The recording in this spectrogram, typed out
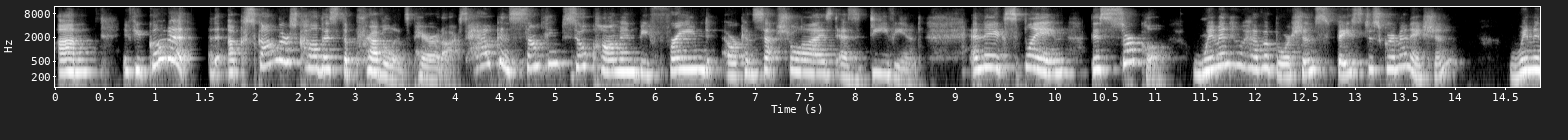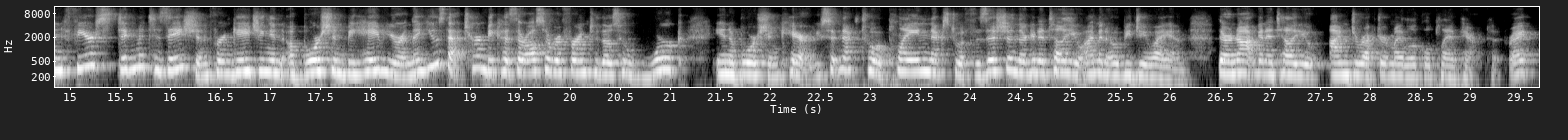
Um, if you go to, uh, scholars call this the prevalence paradox. How can something so common be framed or conceptualized as deviant? And they explain this circle. Women who have abortions face discrimination. Women fear stigmatization for engaging in abortion behavior. And they use that term because they're also referring to those who work in abortion care. You sit next to a plane, next to a physician, they're gonna tell you, I'm an OBGYN. They're not gonna tell you, I'm director of my local Planned Parenthood, right?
